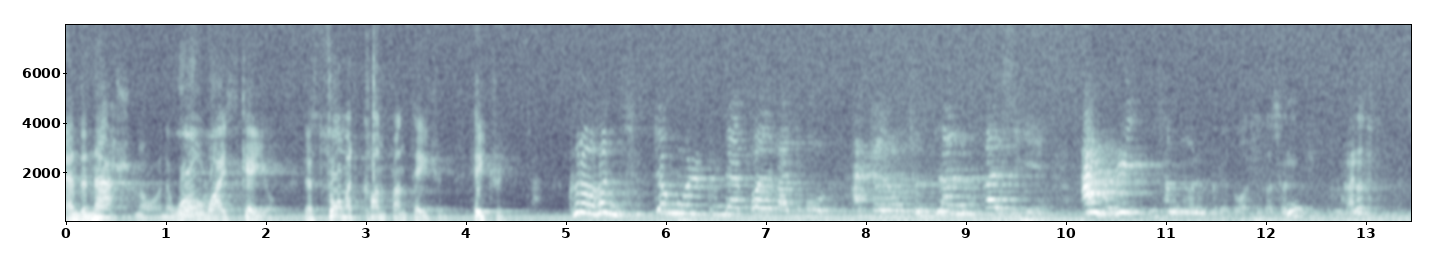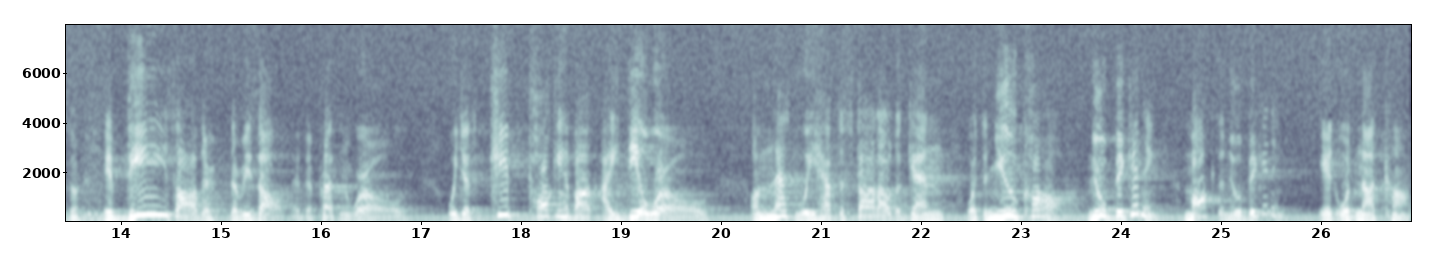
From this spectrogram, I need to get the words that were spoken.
And the national and the worldwide scale, there's so much confrontation, hatred. 그러한 실정을 내포해가지고 한자로 전진하는 국가의 세계에 아무리 이상경을 그려도 이것은 불가능하다 So if these are the, the result of the present world, we just keep talking about ideal world unless we have to start out again with the new cause, new beginning, mark the new beginning. It would not come.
